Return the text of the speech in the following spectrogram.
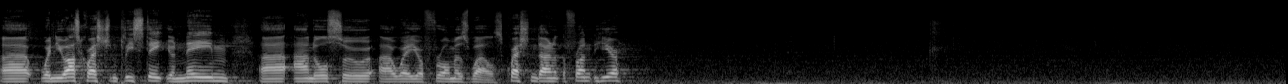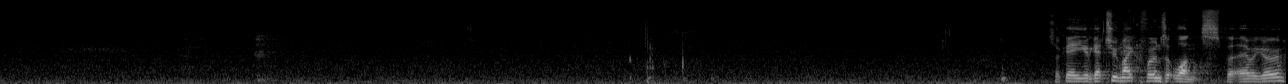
Uh, when you ask a question, please state your name uh, and also uh, where you're from as well. So question down at the front here. It's okay, you're going to get two microphones at once, but there we go.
